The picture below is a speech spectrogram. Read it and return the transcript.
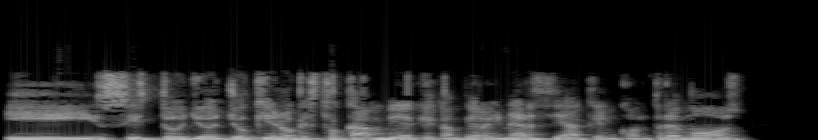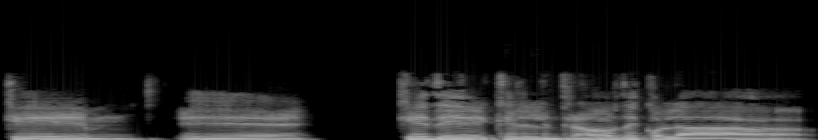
Y insisto, yo, yo quiero que esto cambie, que cambie la inercia, que encontremos que, eh, que el entrenador dé con la,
